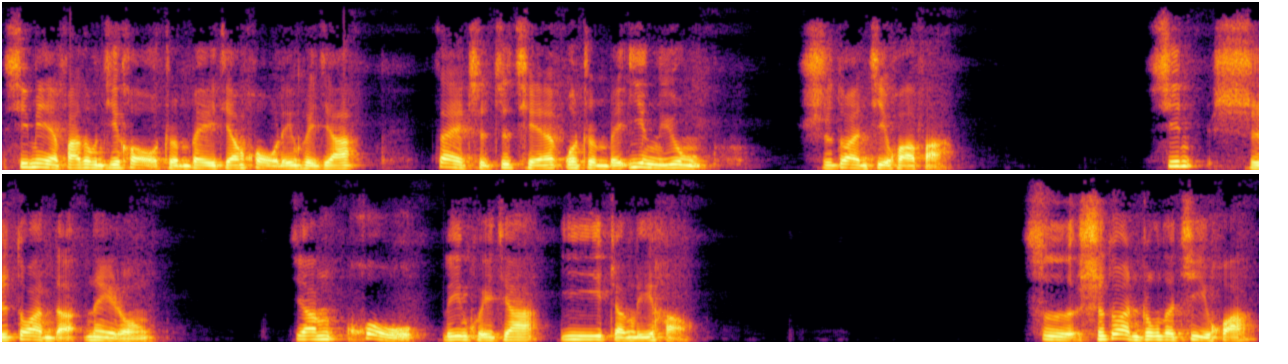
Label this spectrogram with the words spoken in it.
熄灭发动机后，准备将货物拎回家。在此之前，我准备应用时段计划法。新时段的内容，将货物拎回家，一一整理好。此时段中的计划，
